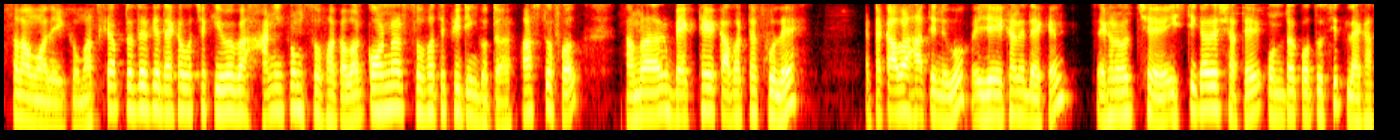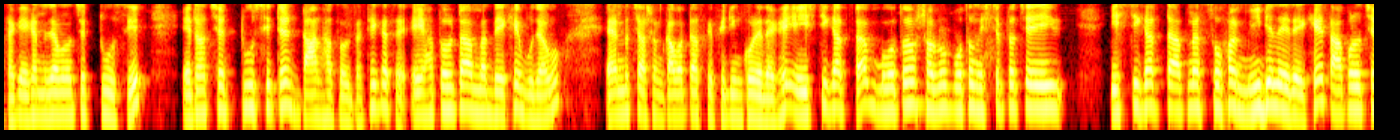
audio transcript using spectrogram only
সালামু আলাইকুম। আজকে আপনাদেরকে দেখা হচ্ছে কীভাবে হানিকম সোফা কভার কর্নার সোফাতে ফিটিং করতে হয়। ফার্স্ট অফ অল আমরা ব্যাগ থেকে কাভারটা খুলে একটা কাভার হাতে নেব। এই যে এখানে দেখেন, এখানে হচ্ছে স্টিকারের সাথে কোনটা কত সিট লেখা থাকে। এখানে যেমন হচ্ছে টু সিট এটা হচ্ছে টু সিটের ডান হাতলটা, ঠিক আছে? এই হাতলটা আমরা দেখে বুঝাবো। অ্যান্ড হচ্ছে আসুন কাভারটা আজকে ফিটিং করে দেখে। এই স্টিকারটা মূলত সর্বপ্রথম স্টেপটা হচ্ছে এই স্টিকারটা আপনার সোফার মিডলে রেখে তারপর হচ্ছে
